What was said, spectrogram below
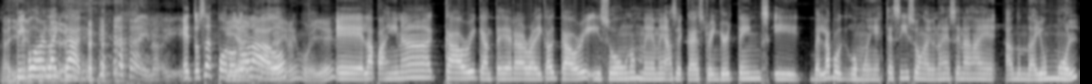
Allí People are like that. No, y- Entonces, por otro ya, lado, no eh, la página Cowrie, que antes era Radical Cowrie, hizo unos memes acerca de Stranger Things y, ¿verdad? Porque como en este season hay unas escenas a donde hay un mall,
